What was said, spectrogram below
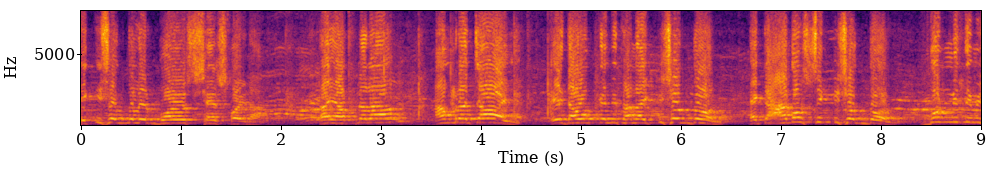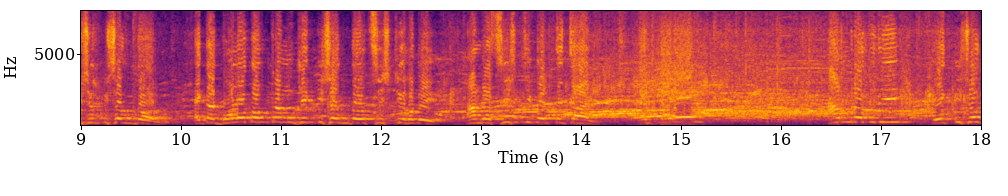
এই কৃষক দলের বয়স শেষ হয় না। তাই আপনারা, আমরা চাই এই দাউদকান্দি থানায় কৃষক দল, একটা আদর্শিক কৃষক দল দুর্নীতি মিশুক কৃষক দল, একটা গণতন্ত্রমুখী কৃষক দল সৃষ্টি হবে। আমরা সৃষ্টি করতে চাই। কারণ, আমরা যদি এই কৃষক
